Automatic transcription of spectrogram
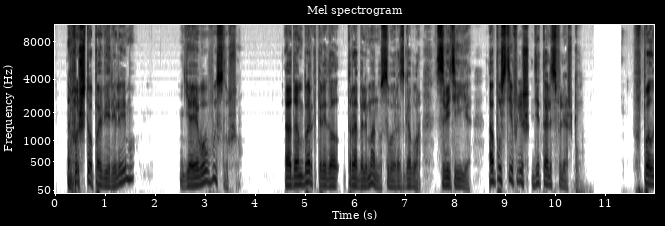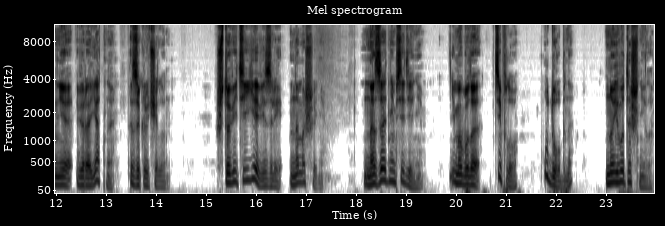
Вы что, поверили ему? Я его выслушал. Адамберг передал Трабельману свой разговор с Витие, опустив лишь деталь с фляжкой. «Вполне вероятно», — заключил он, — «что Витие везли на машине, на заднем сиденье. Ему было тепло, удобно, но его тошнило.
